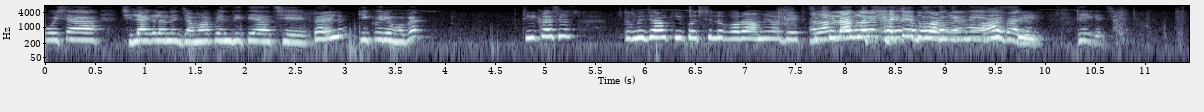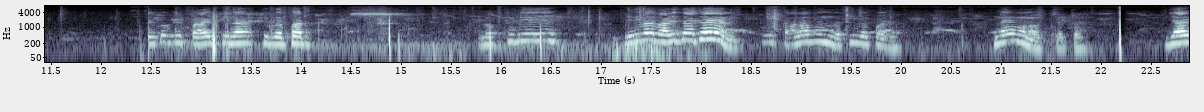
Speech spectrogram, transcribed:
পয়সা ছিলাগুলানে জামা প্যান্ট দিতে আছে। তাইলে? কি করে হবে? ঠিক আছে তুমি যাও কি করছিলে করো আমিও দেখছি। আর আমরা ছেলেগুলোকে তো খাইতে জিজ্ঞাসা দেবো আমি হ্যাঁ, আসছি। ঠিক আছে। কি পাই কিনা কি ব্যাপার? লক্ষ্মী দিদি ভাই বাড়িতে আছেন? তালা বন্ধ কি ব্যাপার? নেই মনে হচ্ছে তো। যাই।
